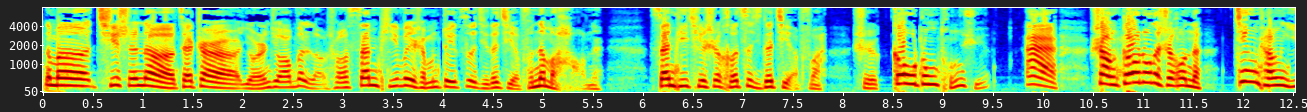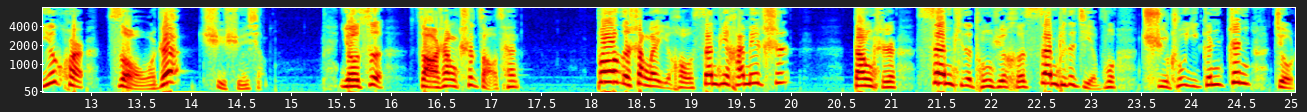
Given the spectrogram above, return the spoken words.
那么，其实呢，在这儿有人就要问了：说三皮为什么对自己的姐夫那么好呢？三皮其实和自己的姐夫啊是高中同学，哎，上高中的时候呢，经常一块走着去学校。有次早上吃早餐，包子上来以后，三皮还没吃。当时三皮的同学和三皮的姐夫取出一根针，就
